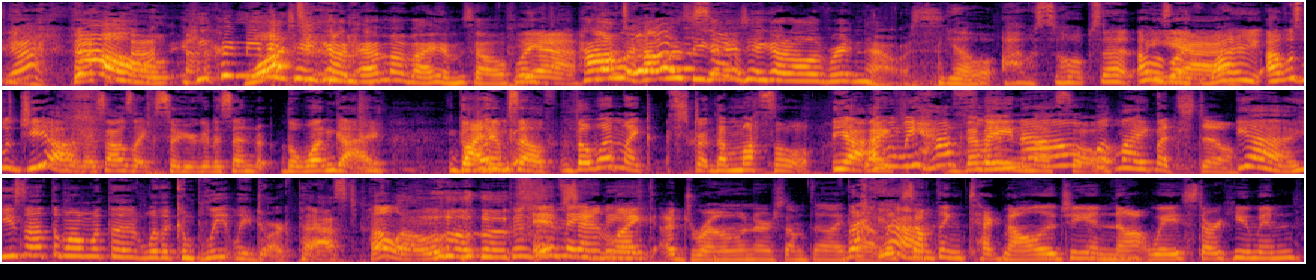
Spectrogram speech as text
Yeah. No, He couldn't What? even take out Emma by himself. Like, Yeah. how, That's what how I he going to take out all of Rittenhouse? Yo, I was so upset. I was like, Yeah. why? I was with Gia on this. I was like, so you're gonna send the one guy by one- himself? The one like str- the muscle. Yeah, I mean we have the Flynn main now, muscle. but like, But still. yeah, he's not the one with a with a completely dark past. Hello. It have made sent me- like a drone or something like Right, that? Like something technology and not waste our human.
